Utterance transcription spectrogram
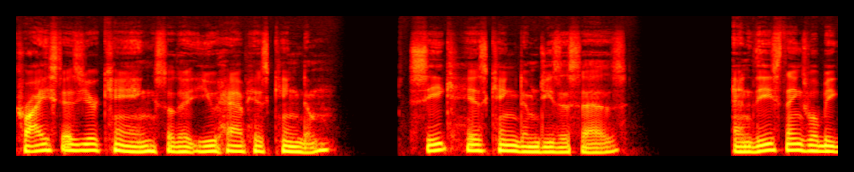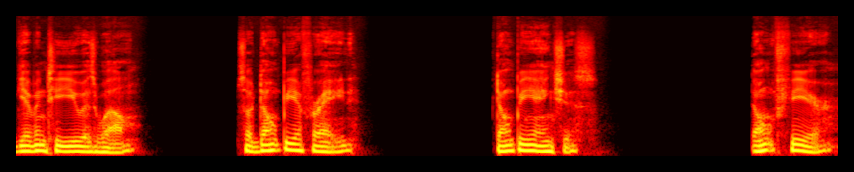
Christ as your king so that you have his kingdom. Seek his kingdom, Jesus says, and these things will be given to you as well. So don't be afraid. Don't be anxious. Don't fear.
